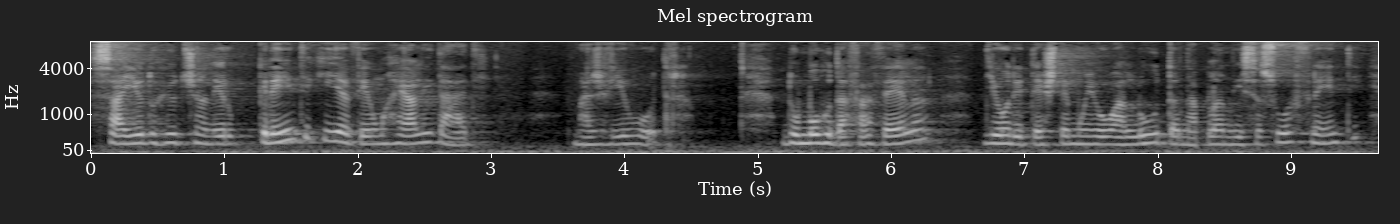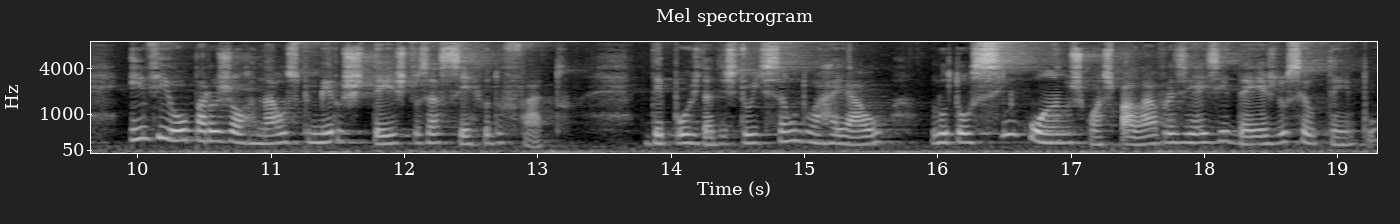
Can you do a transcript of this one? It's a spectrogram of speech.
Saiu do Rio de Janeiro crente que ia ver uma realidade, mas viu outra. Do Morro da Favela, de onde testemunhou a luta na planície à sua frente, enviou para o jornal os primeiros textos acerca do fato. Depois da destruição do arraial, lutou cinco anos com as palavras e as ideias do seu tempo.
